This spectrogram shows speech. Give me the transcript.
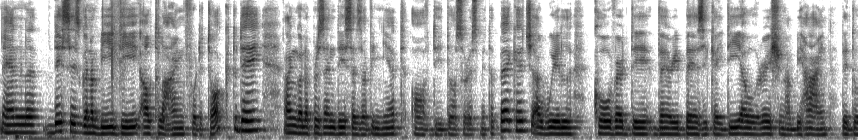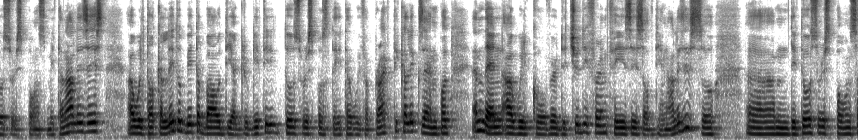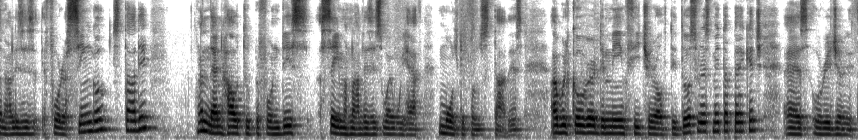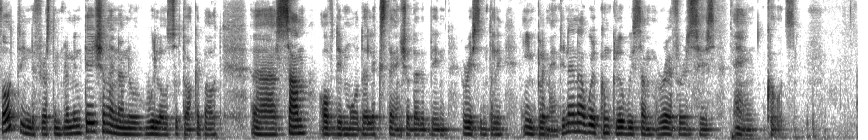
And this is gonna be the outline for the talk today. I'm gonna present this as a vignette of the dosresmeta package. I will cover the very basic idea or rationale behind the dose response meta-analysis I will talk a little bit about the aggregated dose response data with a practical example and then I will cover the two different phases of the analysis. So um, the dose response analysis for a single study and then how to perform this same analysis when we have multiple studies. I will cover the main feature of the dosresmeta package as originally thought in the first implementation and I will also talk about uh, some of the model extension that have been recently implemented and I will conclude with some references and codes.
